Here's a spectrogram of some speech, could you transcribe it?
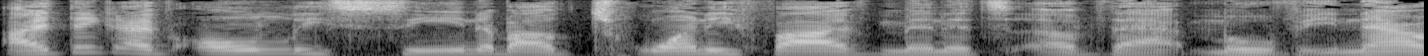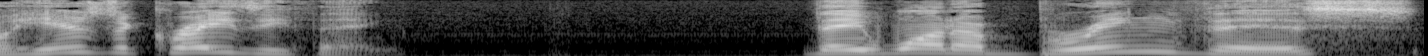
I think I've only seen about 25 minutes of that movie. Now, here's the crazy thing. They want to bring this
